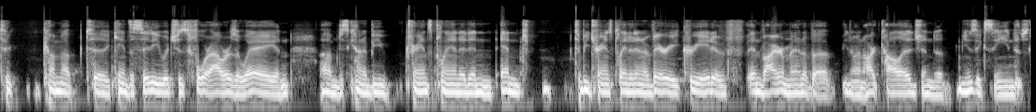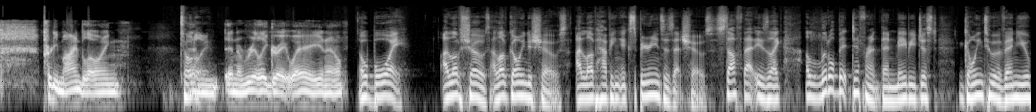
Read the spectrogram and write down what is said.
to come up to Kansas City, which is four hours away, and um, just kind of be transplanted and and to be transplanted in a very creative environment of a you know an art college and a music scene is pretty mind blowing. Totally. in a really great way, you know. Oh boy. I love shows. I love going to shows. I love having experiences at shows. Stuff that is like a little bit different than maybe just going to a venue,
